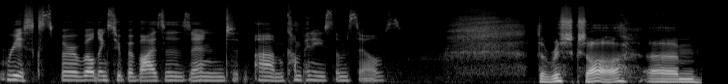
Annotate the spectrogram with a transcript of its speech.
risks for welding supervisors and um, companies themselves? The risks are um,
